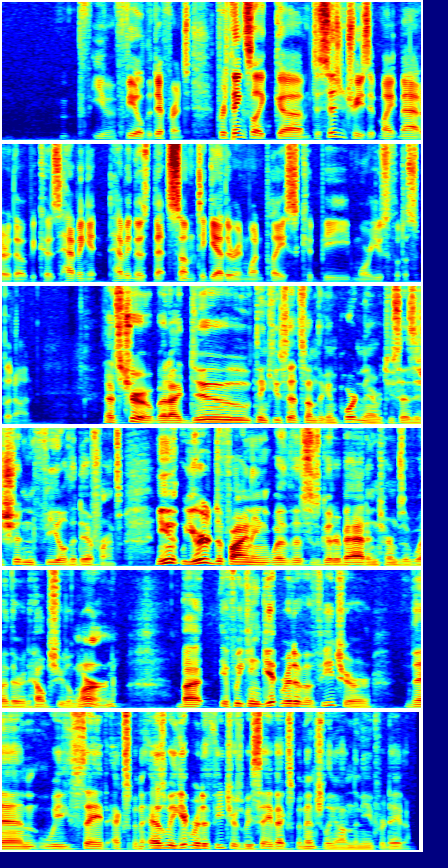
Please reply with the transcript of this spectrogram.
even feel the difference. For things like um, decision trees, it might matter though, because having it having those that sum together in one place could be more useful to split on. That's true, but I do think you said something important there, which you says it shouldn't feel the difference. You, you're defining whether this is good or bad in terms of whether it helps you to learn. But if we can get rid of a feature, then we save expon- as we get rid of features, we save exponentially on the need for data.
